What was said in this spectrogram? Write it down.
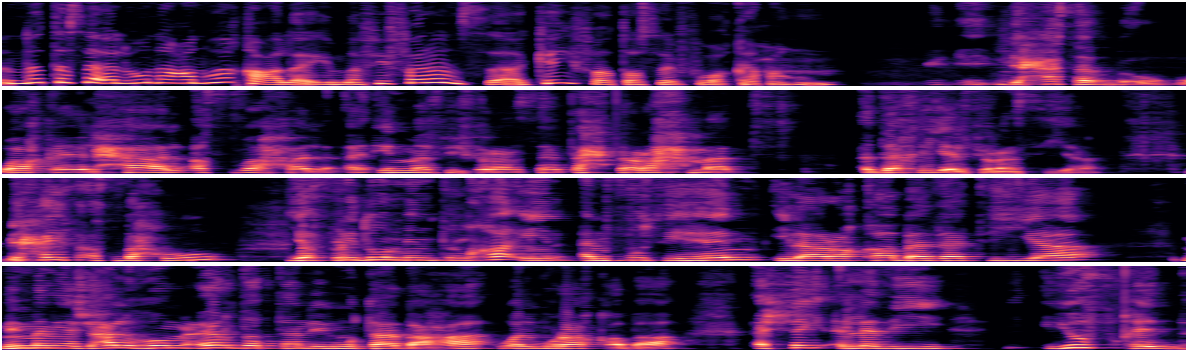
نتساءل هنا عن واقع الأئمة في فرنسا كيف تصف واقعهم؟ بحسب واقع الحال أصبح الأئمة في فرنسا تحت رحمة الداخلية الفرنسية بحيث أصبحوا يفرضون من تلقاء أنفسهم إلى رقابة ذاتية ممن يجعلهم عرضة للمتابعة والمراقبة. الشيء الذي يفقد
